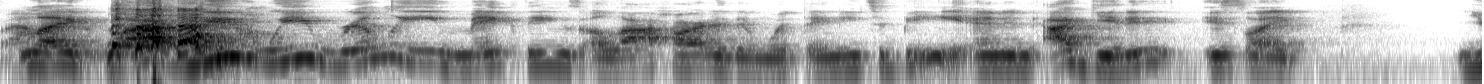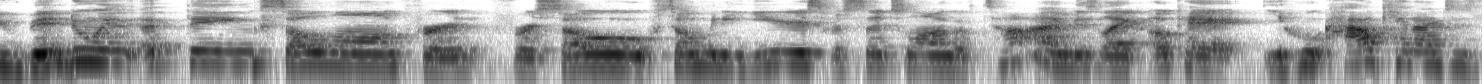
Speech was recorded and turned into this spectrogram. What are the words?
wow. like wow, we we really make things a lot harder than what they need to be. And then i get it. It's like you've been doing a thing so long for for so so many years for such long of time. It's like okay you, how can i just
